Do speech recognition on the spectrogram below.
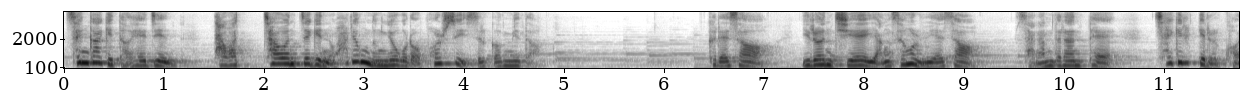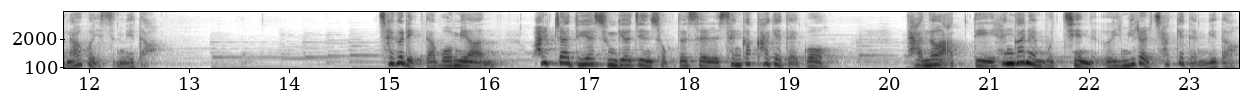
생각이 더해진 다차원적인 활용 능력으로 볼 수 있을 겁니다. 그래서 이런 지혜의 양성을 위해서 사람들한테 책 읽기를 권하고 있습니다. 책을 읽다 보면 활자 뒤에 숨겨진 속뜻을 생각하게 되고 단어 앞뒤 행간에 묻힌 의미를 찾게 됩니다.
